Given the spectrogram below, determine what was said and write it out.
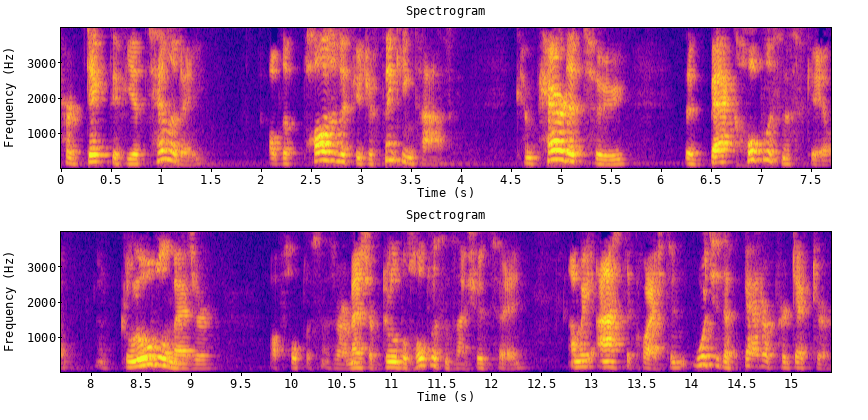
predictive utility of the positive future thinking task, compared it to the Beck hopelessness scale, a global measure of hopelessness, or a measure of global hopelessness, I should say, and we asked the question, which is a better predictor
